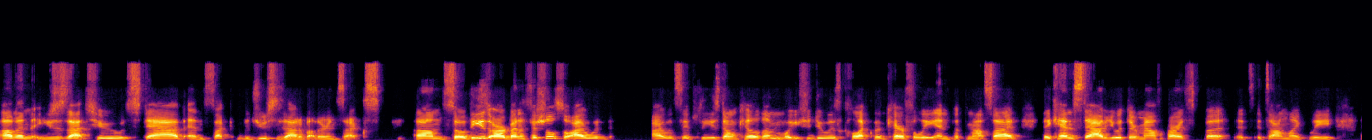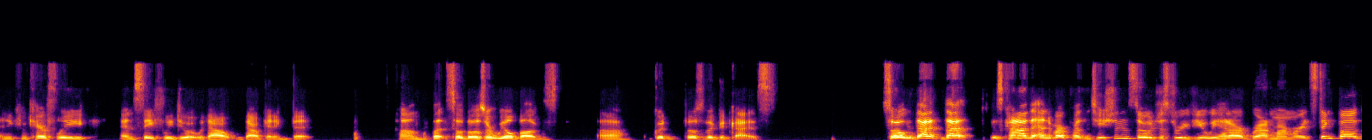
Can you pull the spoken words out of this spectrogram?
Um, and it uses that to stab and suck the juices out of other insects. Um, so these are beneficial. So I would I would say please don't kill them. What you should do is collect them carefully and put them outside. They can stab you with their mouth parts, but it's it's unlikely, and you can carefully and safely do it without without getting bit. Um, but so those are wheel bugs. Uh, good. Those are the good guys. So that that is kind of the end of our presentation. So just to review, we had our brown marmorated stink bug,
